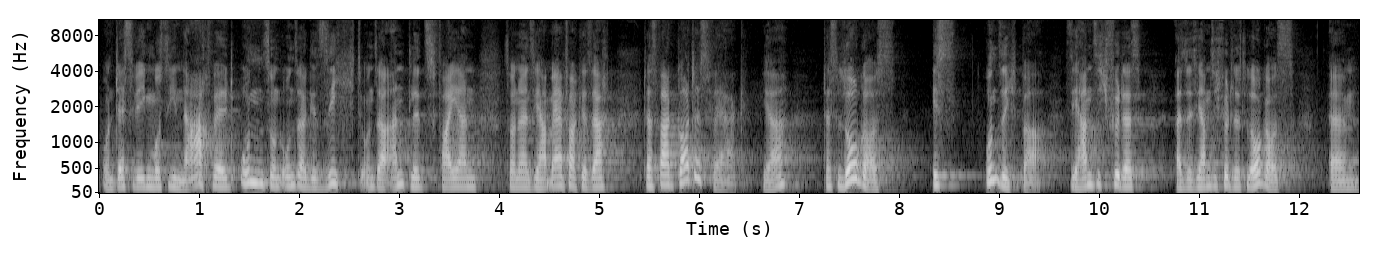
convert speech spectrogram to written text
und deswegen muss die Nachwelt uns und unser Gesicht, unser Antlitz feiern, sondern sie haben einfach gesagt, das war Gottes Werk. Ja? Das Logos ist unsichtbar. Sie haben sich für das, also sie haben sich für das Logos ähm,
